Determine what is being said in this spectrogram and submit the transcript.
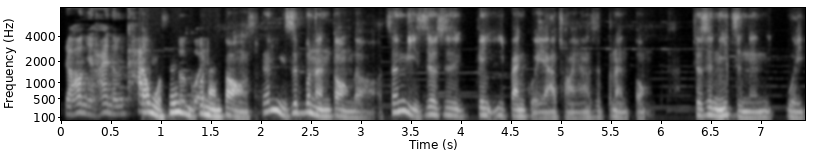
然后你还能看。但我身体不能动，身体是不能动的哦，身体就是跟一般鬼压床一样是不能动。就是你只能微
